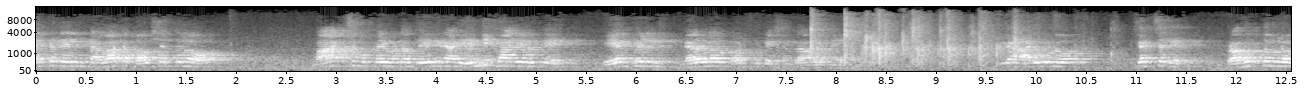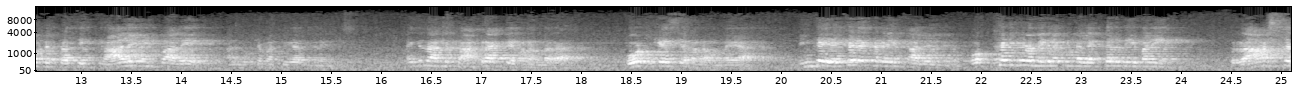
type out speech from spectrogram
లెక్క తేలిన తర్వాత భవిష్యత్తులో మార్చి ముప్పై ఒకటో తేదీ నాడు ఎన్ని ఖాళీలు ఉంటే ఏప్రిల్ నెలలో నోటిఫికేషన్ రావడమే. అడుగులో చర్చ లేదు ప్రభుత్వంలో ఉండే ప్రతి ఖాళీ నింపాలి అని ముఖ్యమంత్రి గారు నిర్ణయించారు. అయితే దాంట్లో కాంట్రాక్ట్ ఏమైనా ఉన్నారా? కోర్టు కేసులు ఏమైనా ఉన్నాయా? ఇంకా ఎక్కడెక్కడ ఏం ఖాళీలు లేవు? ఒక్కటి కూడా మిగలకుండా లెక్కలు తీయమని రాష్ట్ర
